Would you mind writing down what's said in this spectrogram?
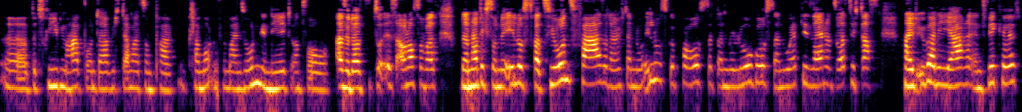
äh, betrieben habe und da habe ich damals so ein paar Klamotten für meinen Sohn genäht und so. Also das ist auch noch so was. Und dann hatte ich so eine Illustrationsphase, da habe ich dann nur Illus gepostet, dann nur Logos, dann Webdesign und so hat sich das halt über die Jahre entwickelt.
